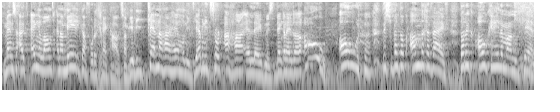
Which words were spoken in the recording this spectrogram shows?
mensen uit Engeland en Amerika voor de gek houdt. Snap je? Die kennen haar helemaal niet. Die hebben niet een soort aha-erlevenis. Die denken alleen dat, oh, oh, dus je bent dat andere wijf. Dat ik ook helemaal niet ken.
